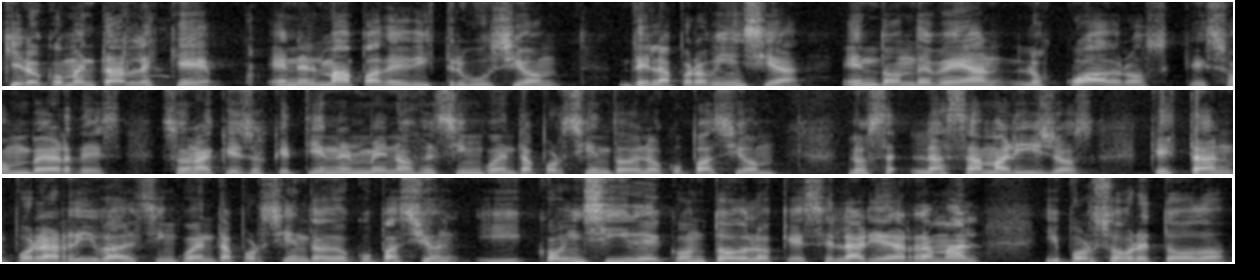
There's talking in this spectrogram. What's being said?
Quiero comentarles que en el mapa de distribución de la provincia, en donde vean los cuadros que son verdes, son aquellos que tienen menos del 50% de la ocupación, los las amarillos que están por arriba del 50% de ocupación y coincide con todo lo que es el área de ramal y por sobre todo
